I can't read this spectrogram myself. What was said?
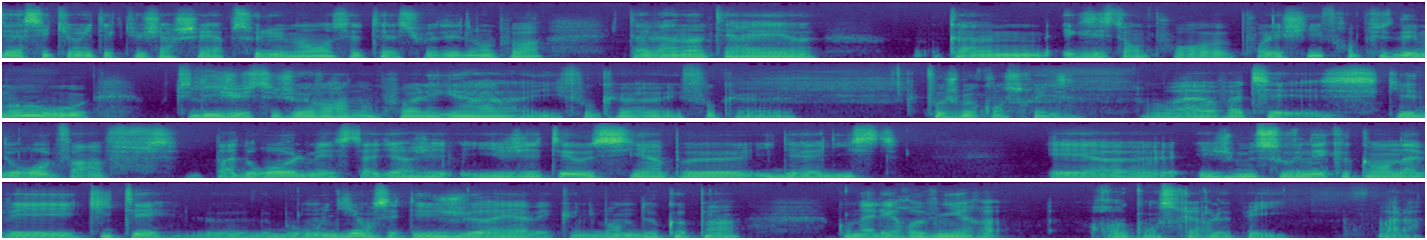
la sécurité que tu cherchais absolument, c'était la sécurité de l'emploi. Tu avais un intérêt quand même existant pour, pour les chiffres, en plus des mots Ou tu dis juste, je veux avoir un emploi, les gars, il faut que, il faut que, faut que je me construise Ouais, en fait, c'est ce qui est drôle, enfin, pas drôle, mais c'est-à-dire, j'étais aussi un peu idéaliste. Et, euh, et, je me souvenais que quand on avait quitté le, le Burundi, on s'était juré avec une bande de copains qu'on allait revenir reconstruire le pays. Voilà.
